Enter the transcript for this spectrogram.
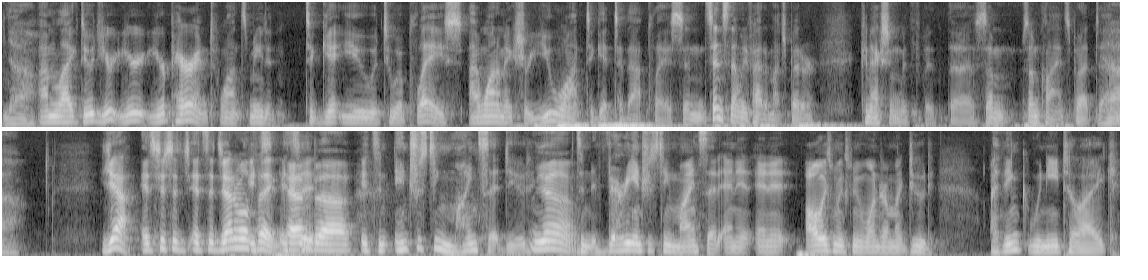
yeah, I'm like, dude, your your your parent wants me to to get you to a place. I want to make sure you want to get to that place. And since then, we've had a much better connection with with uh, some some clients. But uh, yeah. Yeah, it's just a, it's a general It's, thing, it's and a- uh, it's an interesting mindset, dude. yeah, it's a very interesting mindset and it and it always makes me wonder i'm like dude i think we need to like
